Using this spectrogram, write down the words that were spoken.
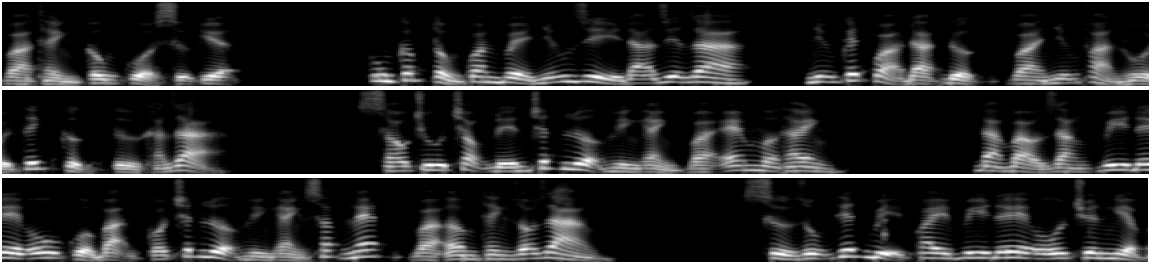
và thành công của sự kiện. Cung cấp tổng quan về những gì đã diễn ra, những kết quả đạt được và những phản hồi tích cực từ khán giả. 6. Chú trọng đến chất lượng hình ảnh và âm thanh. Đảm bảo rằng video của bạn có chất lượng hình ảnh sắc nét và âm thanh rõ ràng. Sử dụng thiết bị quay video chuyên nghiệp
